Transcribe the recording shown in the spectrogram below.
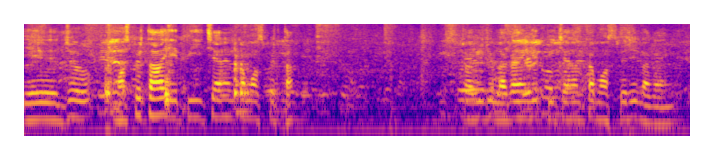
ये जो मॉसफेट था, ये पी चैनल का मॉसफेट था। तो अभी जो लगाएँगे पी चैनल का मॉसफेट ही लगाएँगे।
